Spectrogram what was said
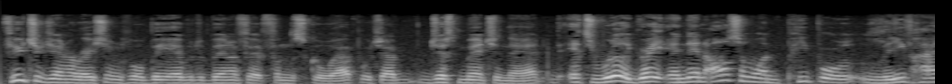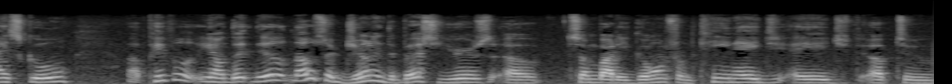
Future generations will be able to benefit from the school app, which I've just mentioned that. It's really great. And then also when people leave high school, uh, people, you know, those are generally the best years of somebody going from teenage age up to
